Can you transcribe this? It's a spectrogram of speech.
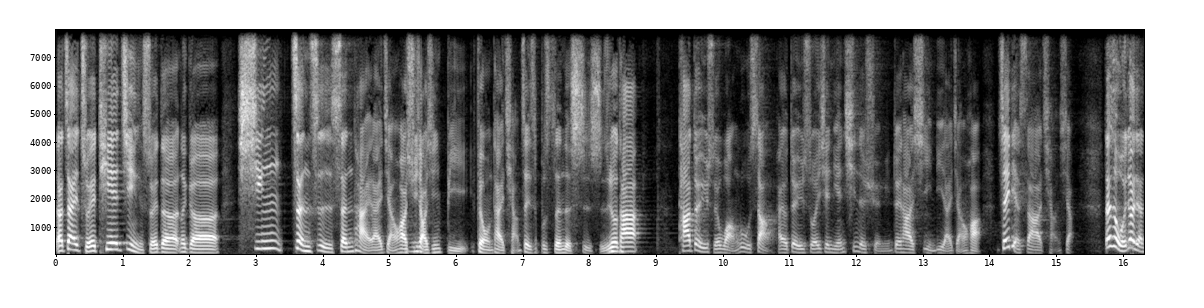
呃，在所谓贴近所谓的那个新政治生态来讲的话，徐小新比费鸿泰强，这也是不是真的事实？就是说他。他对于所谓网络上，还有对于说一些年轻的选民对他的吸引力来讲的话，这一点是他的强项。但是我就要讲，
